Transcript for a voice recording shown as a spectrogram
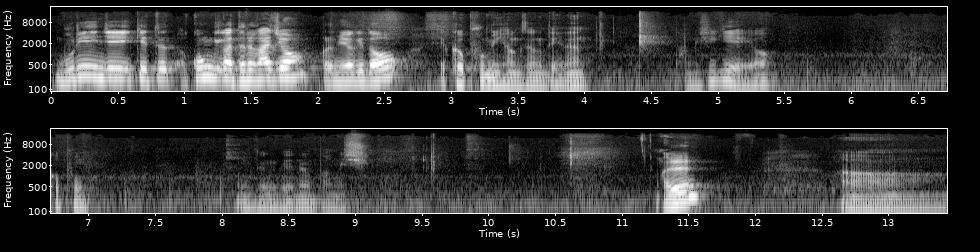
물이 이제 이렇게 들- 공기가 들어가죠. 그럼 여기도 거품이 형성되는 방식이에요. 거품 형성되는 방식을 어,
